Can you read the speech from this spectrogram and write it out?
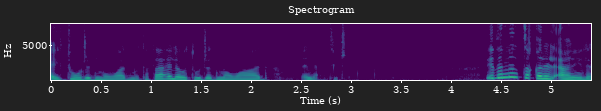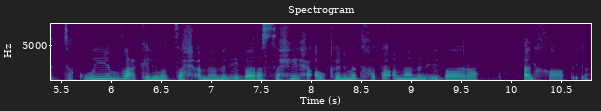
أي توجد مواد متفاعلة وتوجد مواد ناتجة إذا ننتقل الآن إلى التقويم. ضع كلمة صح أمام العبارة الصحيحة أو كلمة خطأ أمام العبارة الخاطئة.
